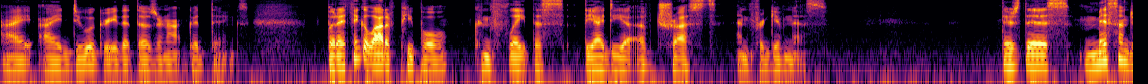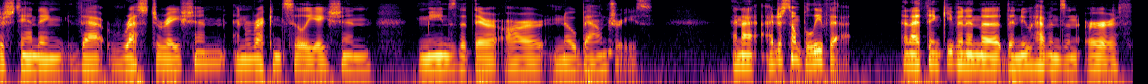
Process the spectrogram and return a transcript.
I, I do agree that those are not good things. But I think a lot of people conflate this the idea of trust and forgiveness. There's this misunderstanding that restoration and reconciliation means that there are no boundaries. And I, I just don't believe that. And I think even in the, the new heavens and earth,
